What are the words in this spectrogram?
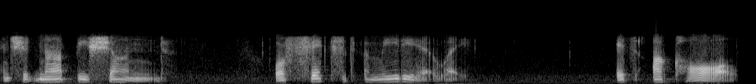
and should not be shunned or fixed immediately. It's a call.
